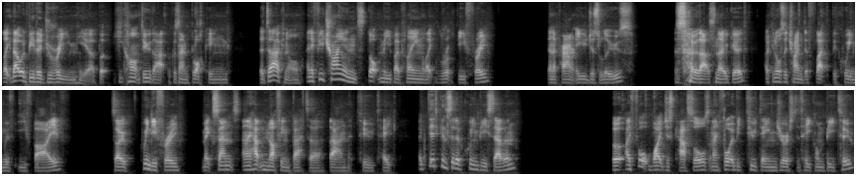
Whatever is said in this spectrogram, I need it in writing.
Like, that would be the dream here, but he can't do that because I'm blocking the diagonal. And if you try and stop me by playing, like, rook d3, then apparently you just lose. So that's no good. I can also try and deflect the queen with e5. So queen d3 makes sense, and I have nothing better than to take. I did consider queen b7, but I thought white just castles, and I thought it'd be too dangerous to take on b2.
